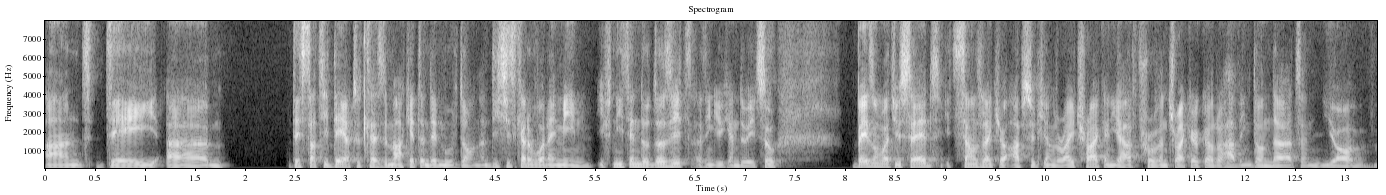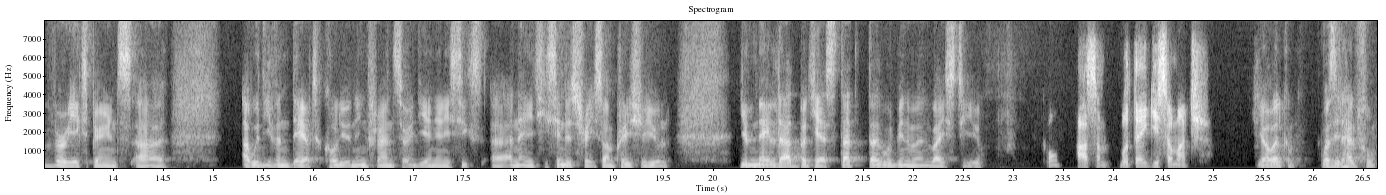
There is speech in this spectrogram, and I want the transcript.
and they um, they started there to test the market and then moved on. And this is kind of what I mean. If Nintendo does it, I think you can do it. So based on what you said, it sounds like you're absolutely on the right track and you have proven track record of having done that and you're very experienced uh, I would even dare to call you an influencer in the analytics uh, analytics industry. So I'm pretty sure you'll you'll nail that. But yes, that that would be my advice to you. Cool, awesome. Well, thank you so much. You're welcome. Was it helpful?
